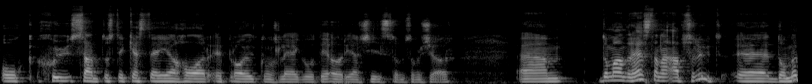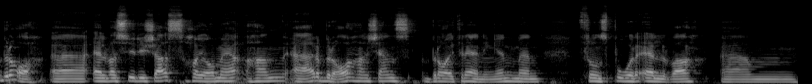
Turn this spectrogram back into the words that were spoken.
och 7 Santos de Castella har ett bra utgångsläge och det är Örjan Kihlström som kör. Um, de andra hästarna, absolut, eh, de är bra. Eh, elva Syrishas har jag med. Han är bra, han känns bra i träningen, men från spår 11 um, ehm,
